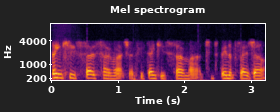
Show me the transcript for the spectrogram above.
Thank you so, so much, Sophie. Thank you so much. It's been a pleasure.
